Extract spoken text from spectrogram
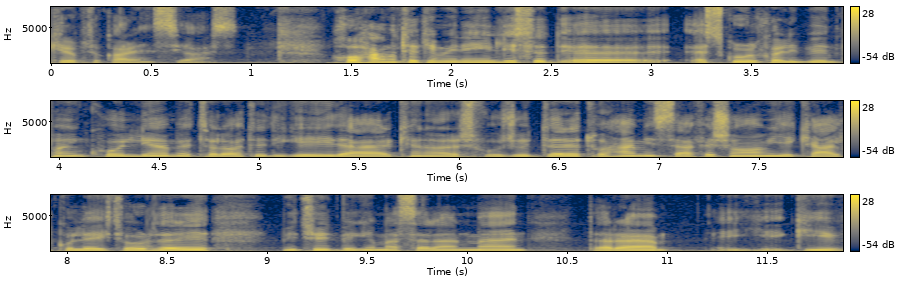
cryptocurrency هست خب همونطور که می‌بینید این لیست scroll کنید بیاین پایین کلی هم اطلاعات دیگه ای در کنارش وجود داره. تو همین صفحه شما هم یه calculator دارید. می‌تونید بگید مثلا من دارم گیو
